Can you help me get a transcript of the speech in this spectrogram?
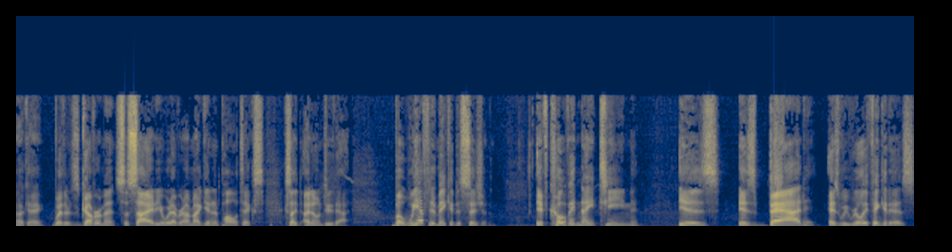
Okay, whether it's government, society, or whatever. And I'm not getting into politics because I, I don't do that. But we have to make a decision. If COVID nineteen is as bad as we really think it is,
